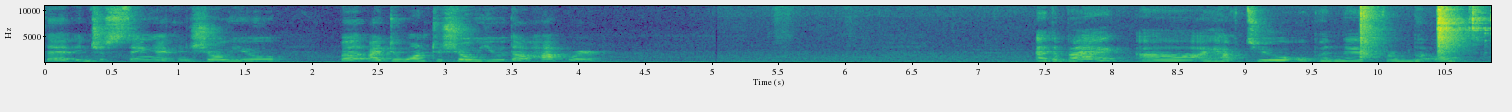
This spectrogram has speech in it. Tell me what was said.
that interesting I can show you but I do want to show you the hardware. At the back uh, I have to open it from the oh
